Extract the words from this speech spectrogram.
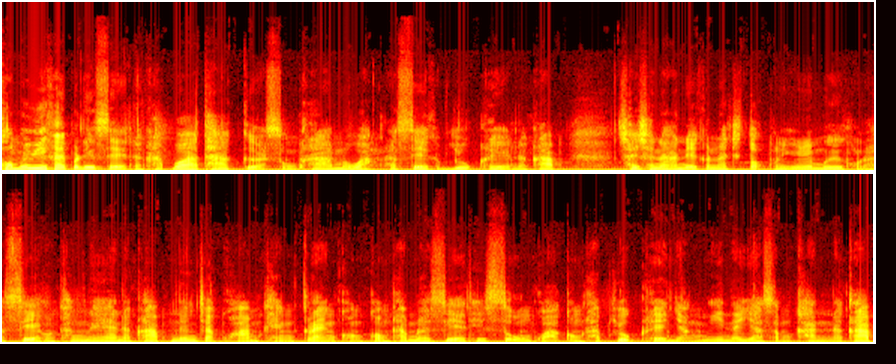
คงไม่มีใครปฏิเสธนะครับว่าถ้าเกิดสงครามระหว่างรัสเซียกับยูเครนนะครับชัยชนะเนี่ยก็น่าจะตกมาอยู่ในมือของรัสเซียค่อนข้างแน่นะครับเนื่องจากความแข็งแกร่งของกองทัพรัสเซียที่สูงกว่ากองทัพยูเครนอย่างมีนัยสำคัญนะครับ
